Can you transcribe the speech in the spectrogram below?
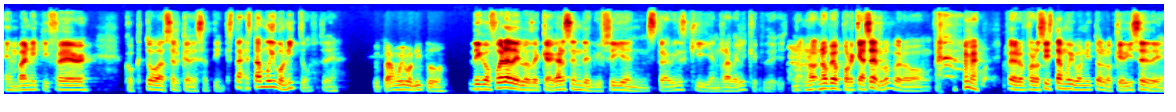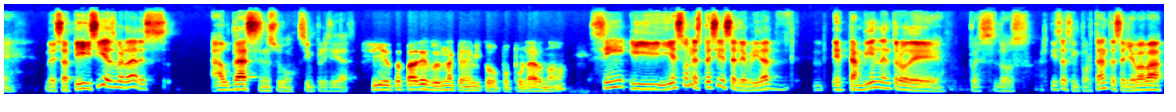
en Vanity Fair Cocteau acerca de Satie. Está, está muy bonito. sí. Está muy bonito. Digo, fuera de lo de cagarse en Debussy, en Stravinsky y en Ravel, que eh, no, no- no veo por qué hacerlo, pero, pero, pero sí está muy bonito lo que dice de, de Satie. Y sí, es verdad, es audaz en su simplicidad. Sí, está padre, es un académico popular, ¿no? Sí, y, y es una especie de celebridad eh, también dentro de pues, los artistas importantes. Se llevaba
